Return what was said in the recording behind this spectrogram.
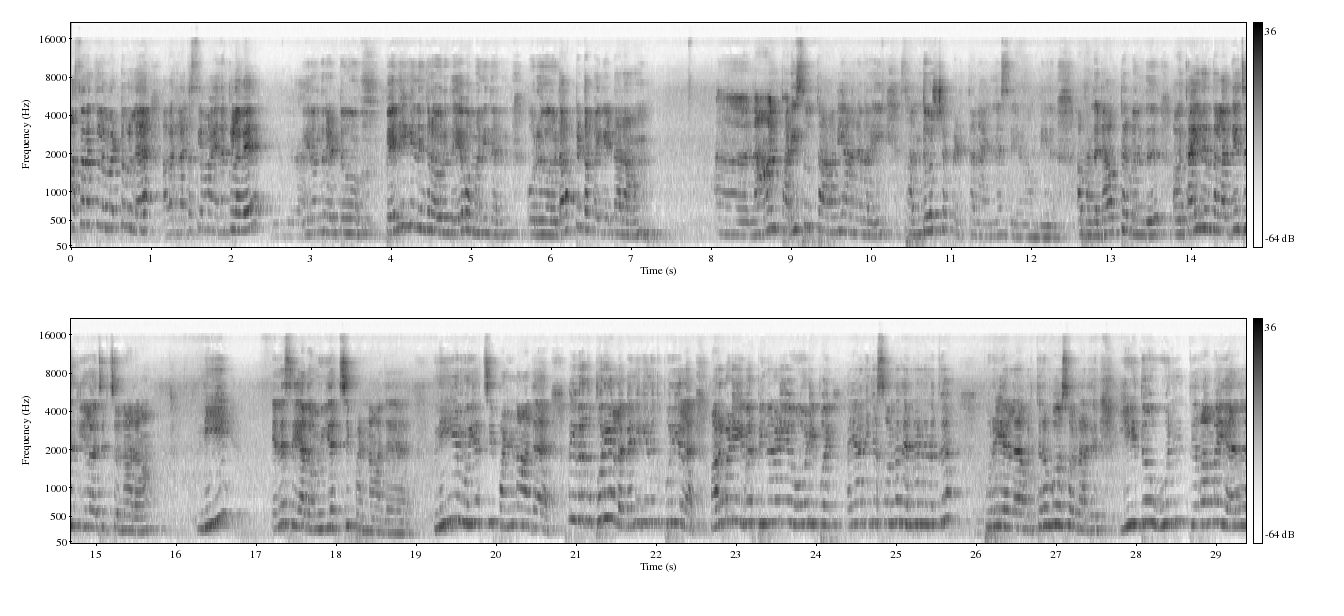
வசனத்துல மட்டும் இல்ல அவர் ரகசியமா எனக்குள்ளவே இருந்துடட்டும் பெருகினுங்கிற ஒரு தேவ மனிதன் ஒரு டாக்டர்கிட்ட போய் கேட்டாராம் நான் பரிசுத்த ஆவியானவரை சந்தோஷப்படுத்த நான் என்ன செய்யணும் அப்படின்னு? அப்ப அந்த டாக்டர் வந்து அவர் கையில இருந்த லக்கேஜ் கீழே வச்சுட்டு சொன்னாராம் நீ என்ன செய்யாத? முயற்சி பண்ணாத. நீ முயற்சி பண்ணாத. இவருக்கு புரிய பெனிகனுக்கு புரியல மறுபடியும் இவர் பின்னாடியே ஓடி போய் ஐயா நீங்க சொன்னது என்னன்னு எனக்கு புரியல அவர் திரும்பவும் சொல்றாரு இது உன் திறமை அல்ல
